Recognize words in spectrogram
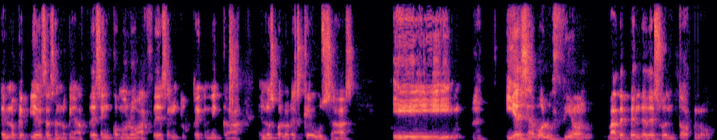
lo que piensas, en lo que haces, en cómo lo haces, en tu técnica, en los colores que usas. Y, esa evolución va a depender de su entorno.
